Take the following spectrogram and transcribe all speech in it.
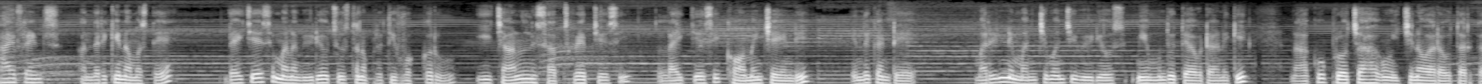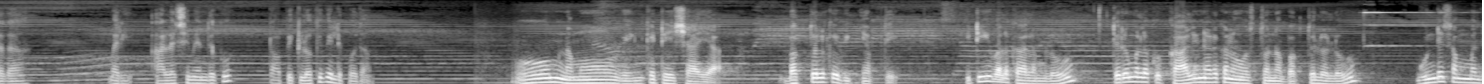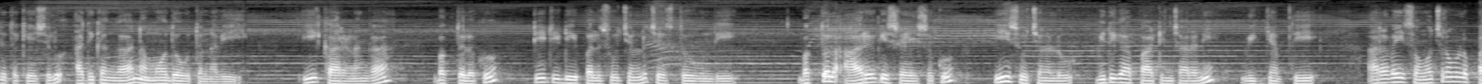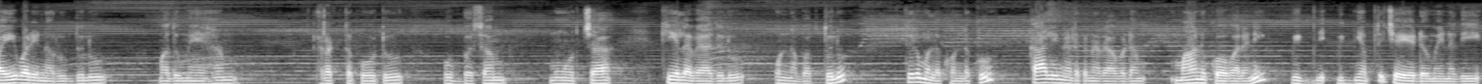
Hi friends అందరికీ నమస్తే. దయచేసి మన వీడియో చూస్తున్న ప్రతి ఒక్కరూ ఈ ఛానల్ని సబ్స్క్రైబ్ చేసి లైక్ చేసి కామెంట్ చేయండి. ఎందుకంటే మరిన్ని మంచి మంచి వీడియోస్ మీ ముందు తేవటానికి నాకు ప్రోత్సాహం ఇచ్చిన వారు అవుతారు కదా. మరి ఆలస్యం ఎందుకు? టాపిక్లోకి వెళ్ళిపోదాం. ఓం నమో వెంకటేశాయ. భక్తులకు విజ్ఞప్తి. ఇటీవల కాలంలో తిరుమలకు కాలినడకన వస్తున్న భక్తులలో గుండె సంబంధిత కేసులు అధికంగా నమోదవుతున్నవి. ఈ కారణంగా భక్తులకు టీటీడీ పలు సూచనలు చేస్తూ ఉంది. భక్తుల ఆరోగ్య శ్రేయస్సుకు ఈ సూచనలు విధిగా పాటించాలని విజ్ఞప్తి. అరవై సంవత్సరముల పైబడిన వృద్ధులు మధుమేహం రక్తపోటు ఉబ్బసం మూర్ఛ కీల వ్యాధులు ఉన్న భక్తులు తిరుమల కొండకు కాలినడకన రావడం మానుకోవాలని విజ్ఞ విజ్ఞప్తి చేయడమైనది.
